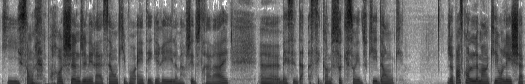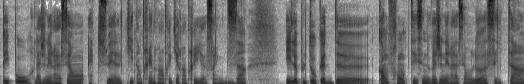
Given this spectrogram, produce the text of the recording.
qui sont la prochaine génération qui va intégrer le marché du travail, euh, ben c'est comme ça qu'ils sont éduqués. Donc, je pense qu'on l'a manqué, on l'a échappé pour la génération actuelle qui est en train de rentrer, qui est rentrée il y a 5-10 ans. Et là, plutôt que de confronter ces nouvelles générations-là, c'est le temps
